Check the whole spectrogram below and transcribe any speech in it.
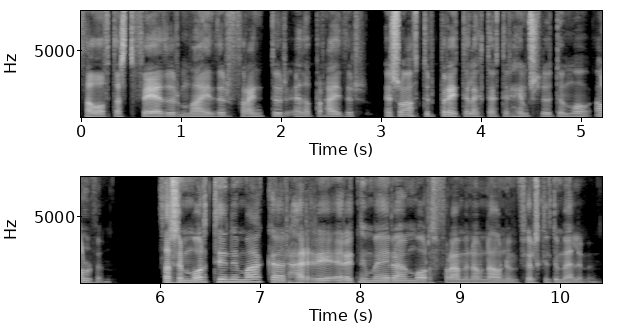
þá oftast feður, mæður, frændur eða bræður, er svo aftur breytilegt eftir heimslutum og álfum. Þar sem mortíðni maka er herri er einnig meira um morð framin af nánum fjölskyldu meðlumum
